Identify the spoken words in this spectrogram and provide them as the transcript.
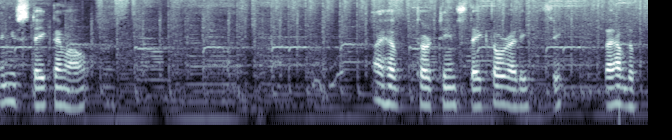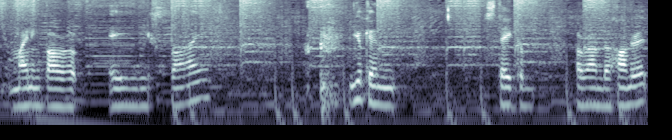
and you stake them out. I have 13 staked already, see? So I have the mining power of 85. you can stake around 100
